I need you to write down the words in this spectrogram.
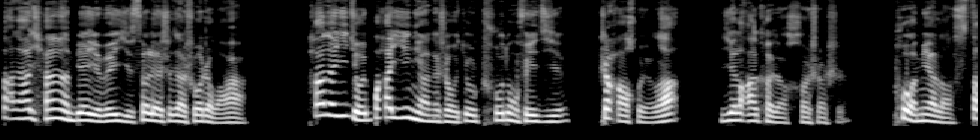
大家千万别以为以色列是在说着玩儿，他在一九八一年的时候就出动飞机炸毁了伊拉克的核设施，破灭了萨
